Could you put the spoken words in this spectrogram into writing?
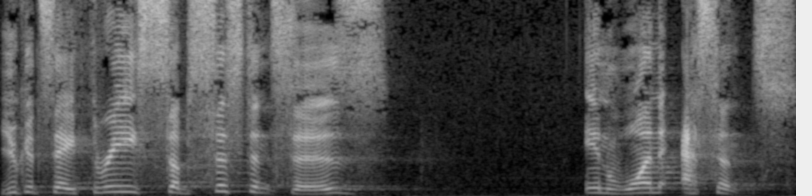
You could say three subsistences in one essence.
